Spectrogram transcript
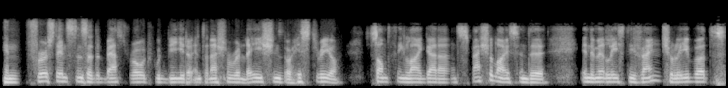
in first instance that the best road would be either international relations or history or something like that and specialize in the in the Middle East eventually. But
